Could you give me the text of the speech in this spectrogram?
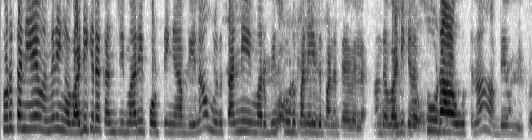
சுடு தண்ணியே வந்து நீங்க வடிக்கிற கஞ்சி மாதிரி போட்டீங்க அப்படின்னா உங்களுக்கு தண்ணி மறுபடியும் சூடு பண்ணி இது பண்ண தேவையில்லை. அந்த வடிக்கிற சூடா ஊத்துனா அப்படியே உங்களுக்கு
